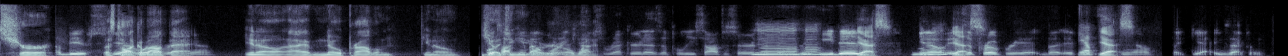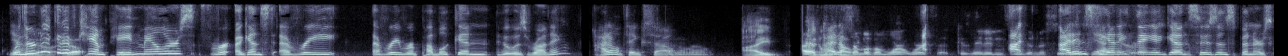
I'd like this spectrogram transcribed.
Sure, abuse. Let's Yeah, talk about that. Yeah. you know I have no problem you know Well, judging talking you about or, or Warren what. Capp's record as a police officer and the things that he did, Yes, you know, Mhm. is Yes. appropriate. But if Yep. it's, Yes. you know, like yeah, exactly. Were there No, negative no. campaign mailers for against every every Republican who was running? I don't think I so. don't know. I I I have to don't think know. some of them weren't worth it because they didn't see I- them as I didn't see Yeah. anything against Susan Spinner's.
